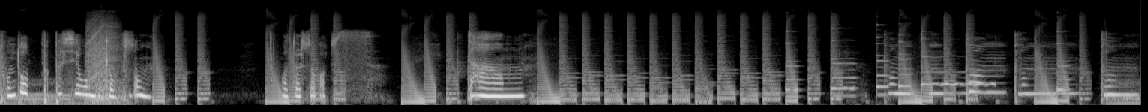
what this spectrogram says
돈도 180원밖에 없어. 어쩔 수가 없어. 짠. 뿜뿜뿜뿜뿜뿜.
